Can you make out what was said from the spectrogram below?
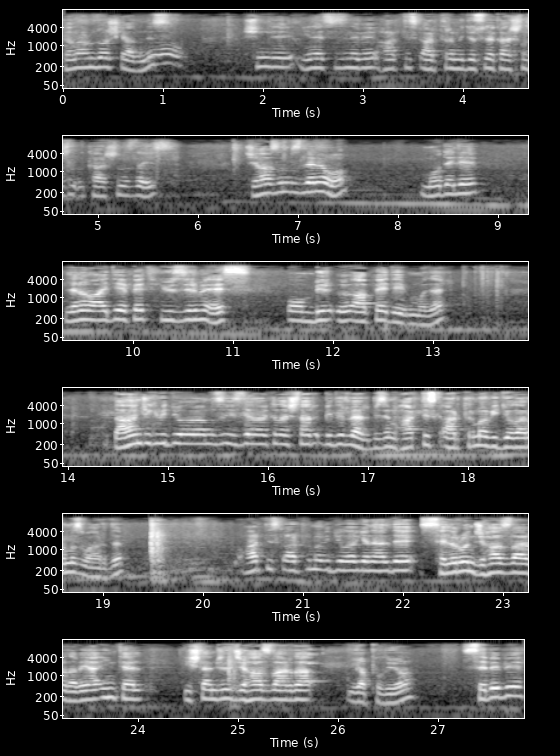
Kanalımıza hoş geldiniz. Şimdi yine sizinle bir hard disk artırım videosuyla karşınız, karşınızdayız. Cihazımız Lenovo. Modeli Lenovo IdeaPad 120S 11 IAP diye bir model. Daha önceki videolarımızı izleyen arkadaşlar bilirler. Bizim hard disk artırma videolarımız vardı. Hard disk artırma videolar genelde Celeron cihazlarda veya Intel işlemcili cihazlarda yapılıyor. Sebebi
